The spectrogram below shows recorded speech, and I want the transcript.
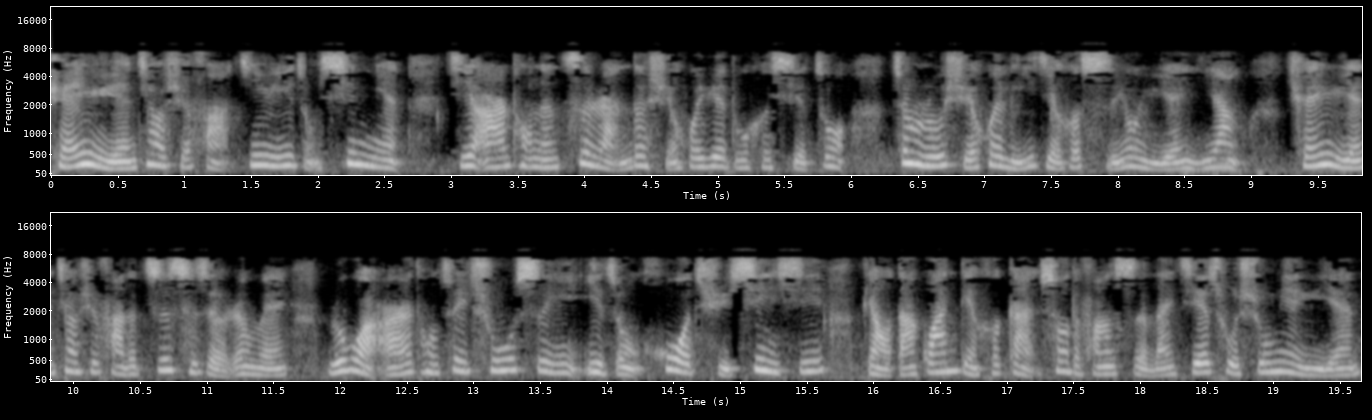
全语言教学法基于一种信念，即儿童能自然地学会阅读和写作，正如学会理解和使用语言一样。全语言教学法的支持者认为，如果儿童最初是以一种获取信息、表达观点和感受的方式来接触书面语言，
